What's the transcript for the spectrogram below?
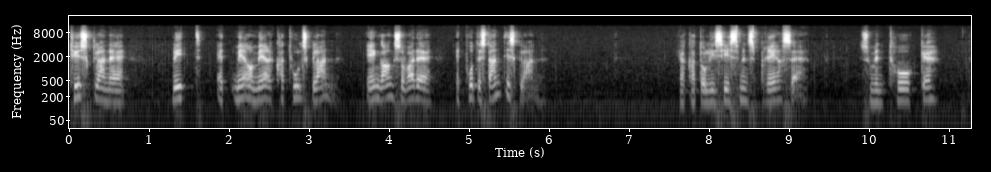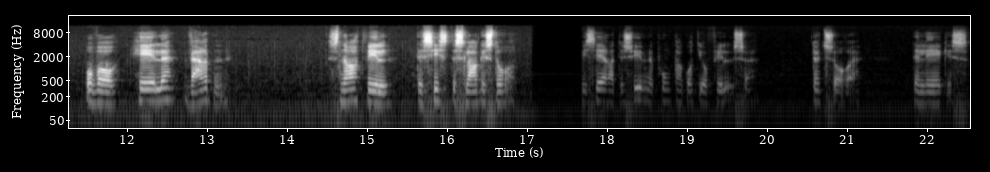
Tyskland er blitt et mer og mer katolsk land. En gang så var det et protestantisk land. Ja, katolisismen sprer seg som en tåke over hele verden. Snart vil det siste slaget stå. Vi ser at det syvende punktet har gått i oppfyllelse. Dødsåret. Det leges.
